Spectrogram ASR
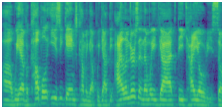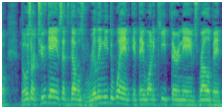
uh, we have a couple easy games coming up. We got the Islanders and then we got the Coyotes. So those are two games that the Devils really need to win if they want to keep their names relevant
